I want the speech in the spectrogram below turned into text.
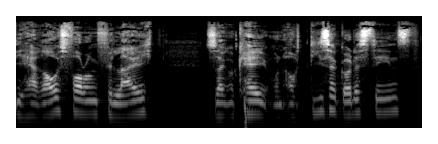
die Herausforderung vielleicht zu sagen, okay, und auch dieser Gottesdienst,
